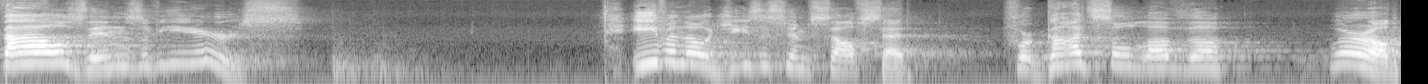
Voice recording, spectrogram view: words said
thousands of years. Even though Jesus himself said, For God so loved the world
